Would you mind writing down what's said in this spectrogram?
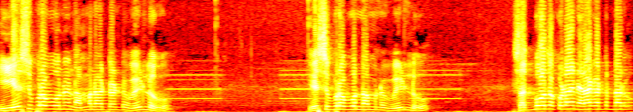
ఈ యేసుప్రభువుని నమ్మనటువంటి వీళ్ళు యేసుప్రభువుని నమ్మిన వీళ్ళు సద్బోధకుడు అని ఎలాగంటున్నారు?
